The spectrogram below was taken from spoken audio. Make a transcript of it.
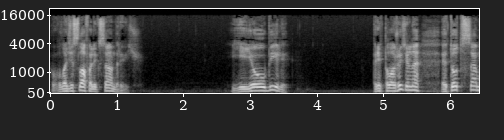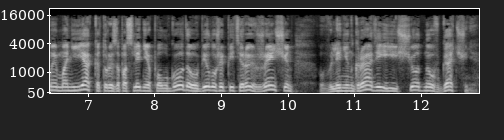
Владислав Александрович? Ее убили. Предположительно, тот самый маньяк, который за последние полгода убил уже пятерых женщин в Ленинграде и еще одно в Гатчине.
